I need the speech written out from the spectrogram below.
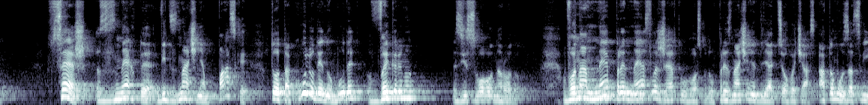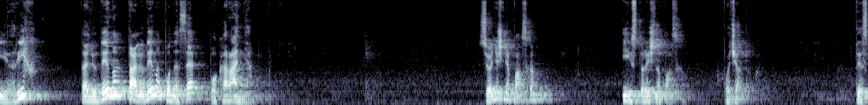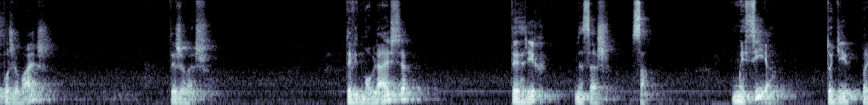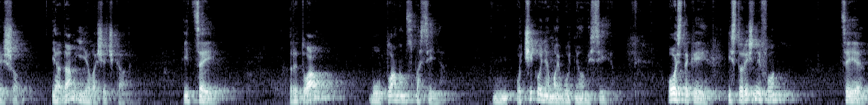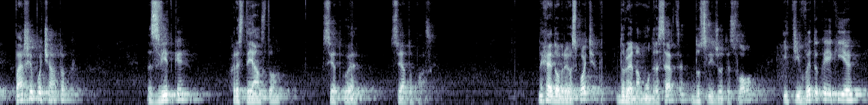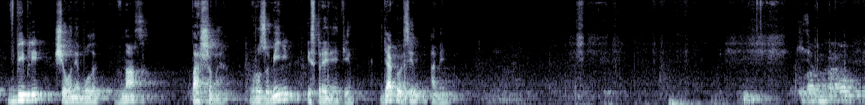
все ж знехтує відзначенням Пасхи, то таку людину буде викорено зі свого народу. Вона не принесла жертву Господу, призначення для цього часу. А тому за свій гріх та людина, та людина понесе покарання. Сьогоднішня Пасха і історична Пасха. Початок. Ти споживаєш, ти живеш. Ти відмовляєшся, ти гріх несеш сам. Месія тоді прийшов. І Адам і Єва ще чекали. І цей ритуал був планом спасіння, очікування майбутнього Месії. Ось такий історичний фон. Це є перший початок, звідки християнство святкує свято Пасхи. Нехай добрий Господь дарує нам мудре серце, досліджувати Слово і ті витоки, які є в Біблії, що вони були в нас першими в розумінні і сприйнятті. Дякую всім. Амінь. Брат Михайло.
